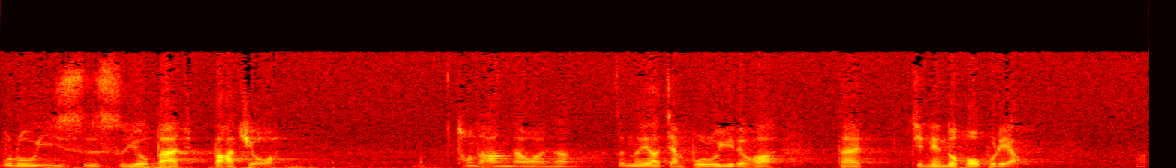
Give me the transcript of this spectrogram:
不如意事十有八八九啊。从早上到晚上，真的要讲不如意的话，大家今天都活不了啊。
